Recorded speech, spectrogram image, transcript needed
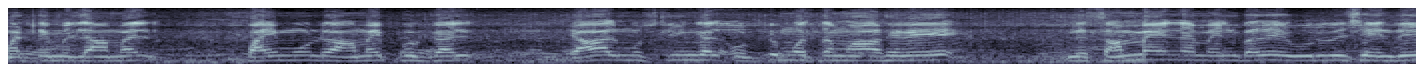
மட்டுமில்லாமல் பதிமூன்று அமைப்புகள் யாழ் முஸ்லீம்கள் ஒட்டுமொத்தமாகவே இந்த சம்மேளனம் என்பதை உறுதி செய்து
